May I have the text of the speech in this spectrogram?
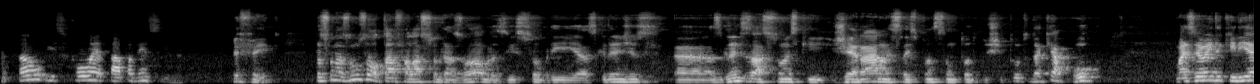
Então, isso foi uma etapa vencida. Perfeito. Professor, nós vamos voltar a falar sobre as obras e sobre as grandes, uh, as grandes ações que geraram essa expansão toda do Instituto daqui a pouco, mas eu ainda queria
